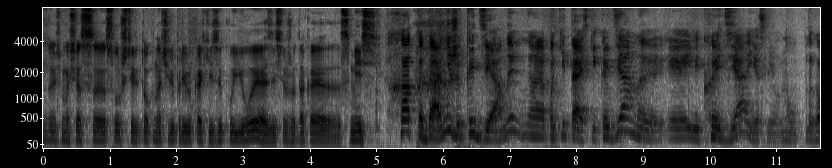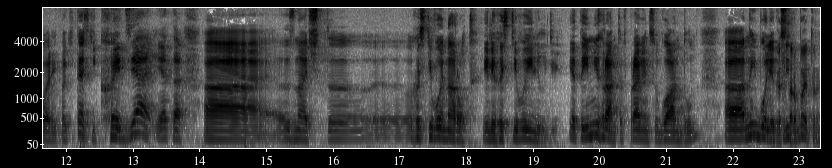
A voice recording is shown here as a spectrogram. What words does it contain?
Ну, то есть мы сейчас э, слушатели только начали привыкать к языку юэ, а здесь уже такая смесь. Хакка, да, они же кэдианы, Э, по-китайски кэдян э, или кэдя, если ну, говорить по-китайски, кэдя это а, значит э, гостевой народ или гостевые люди. Это иммигранты в провинцию Гуандун, а, наиболее... Гастарбайтеры?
